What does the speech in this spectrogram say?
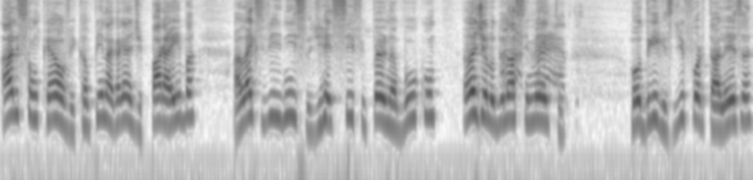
Alisson Kelvin, Campina Grande, Paraíba. Alex Vinícius de Recife, Pernambuco. Ângelo do Nascimento Rodrigues de Fortaleza.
